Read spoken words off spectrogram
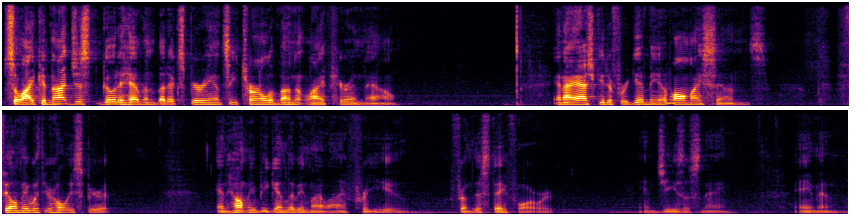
So I could not just go to heaven, but experience eternal abundant life here and now. And I ask you to forgive me of all my sins, fill me with your Holy Spirit, and help me begin living my life for you from this day forward. In Jesus' name, amen.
